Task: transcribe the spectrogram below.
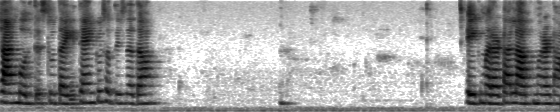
छान बोलतेस तू ताई. थँक्यू सतीश दादा. एक मराठा लाख मराठा.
